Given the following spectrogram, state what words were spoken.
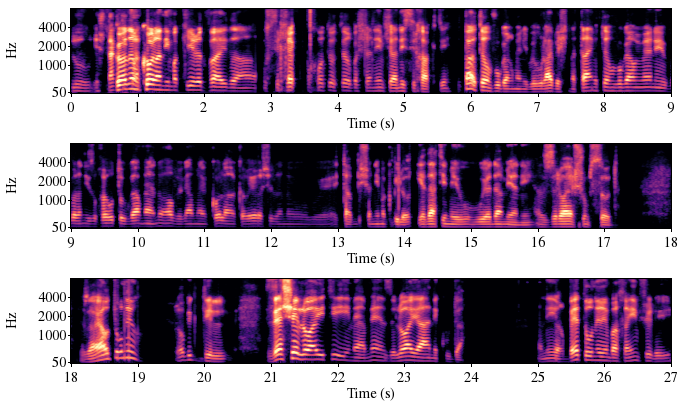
כאילו, יש טקטיקה? קודם כל, אני מכיר את ויידה, הוא שיחק פחות או יותר בשנים שאני שיחקתי, טיפה יותר מבוגר ממני, ואולי בשנתיים יותר מבוגר ממני, אבל אני זוכר אותו גם מהנוער וגם כל הקריירה שלנו הייתה בשנים מקבילות. ידעתי מי הוא, הוא ידע מי אני, אז זה לא היה שום סוד. זה היה עוד טורניר, לא big deal. זה שלא הייתי מאמן, זה לא היה הנקודה. אני הרבה טורנירים בחיים שלי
